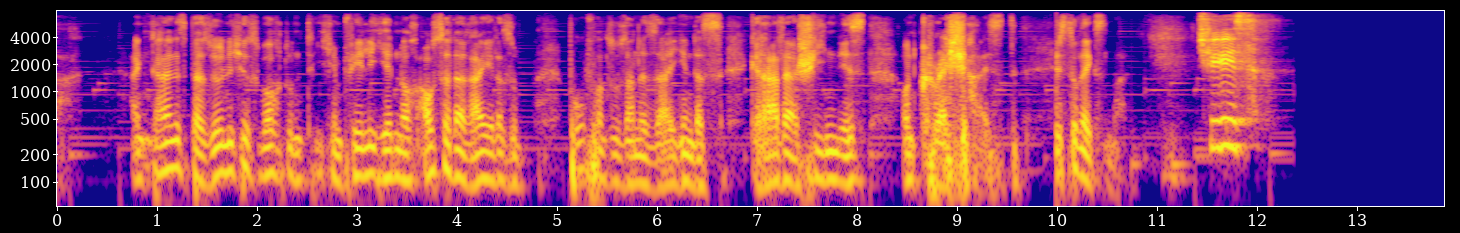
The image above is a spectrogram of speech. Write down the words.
ein kleines persönliches Wort und ich empfehle hier noch außer der Reihe das Buch von Susanne Seigen, das gerade erschienen ist und Crash heißt. Bis zum nächsten Mal. Tschüss.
